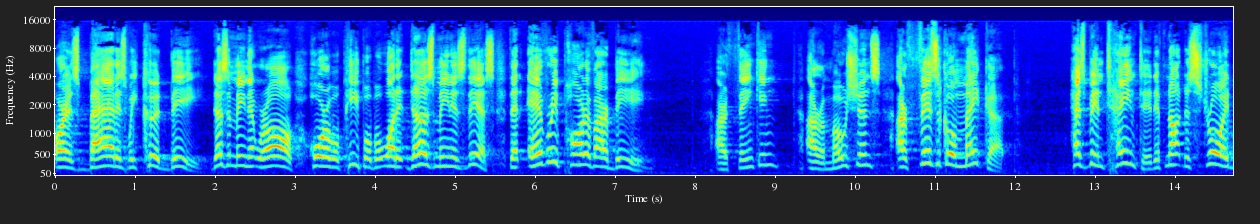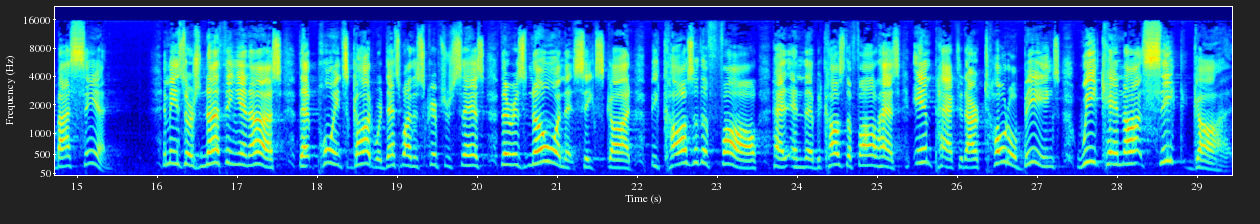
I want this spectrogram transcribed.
are as bad as we could be. Doesn't mean that we're all horrible people, but what it does mean is this that every part of our being, our thinking, our emotions, our physical makeup, has been tainted, if not destroyed, by sin. It means there's nothing in us that points Godward. That's why the scripture says there is no one that seeks God because of the fall and that because the fall has impacted our total beings, we cannot seek God.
